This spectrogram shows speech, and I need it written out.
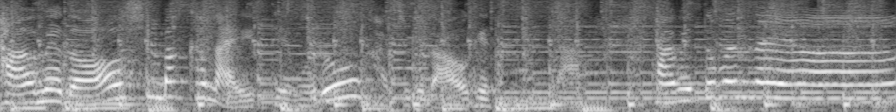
다음에 더 신박한 아이템으로 가지고 나오겠습니다. 다음에 또 만나요.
